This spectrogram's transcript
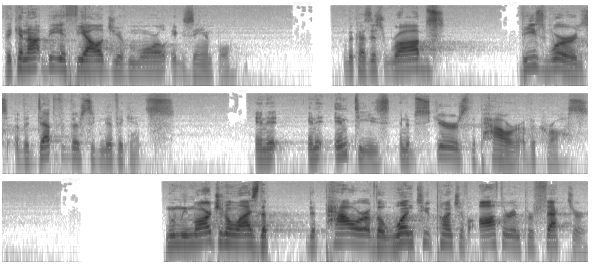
They cannot be a theology of moral example because this robs these words of the depth of their significance and it, and it empties and obscures the power of the cross. When we marginalize the, the power of the one two punch of author and perfecter,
